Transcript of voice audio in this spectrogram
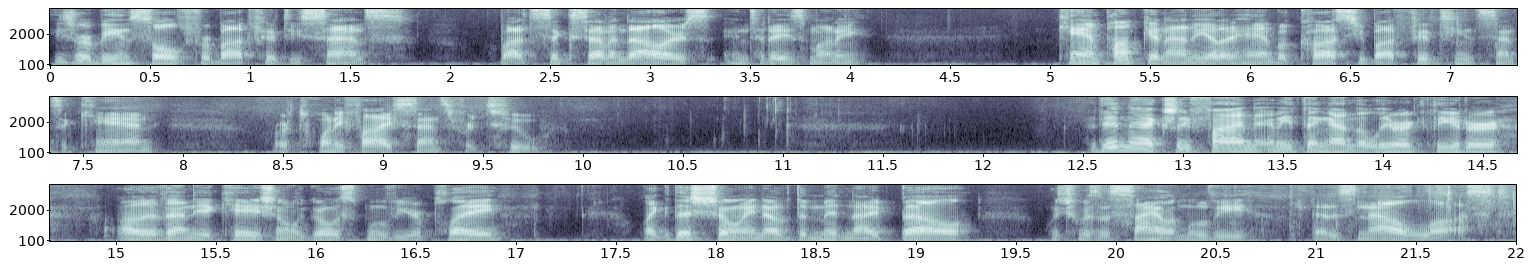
These were being sold for about 50 cents, about 6 $7 in today's money. Canned pumpkin, on the other hand, would cost you about 15 cents a can, or 25 cents for two. I didn't actually find anything on the Lyric Theater other than the occasional ghost movie or play, like this showing of The Midnight Bell, which was a silent movie that is now lost.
